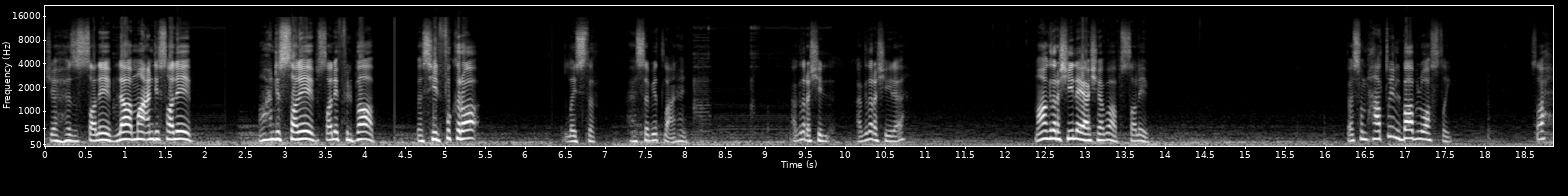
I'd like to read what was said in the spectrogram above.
جهز الصليب. لا ما عندي صليب. ما عندي الصليب. الصليب في الباب. بس هي الفكرة. الله يستر. احسه بيطلع الحين. أقدر أشيل أقدر أشيله؟ ما أقدر أشيله يا شباب الصليب. بس هم حاطين الباب الوسطي. صح؟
